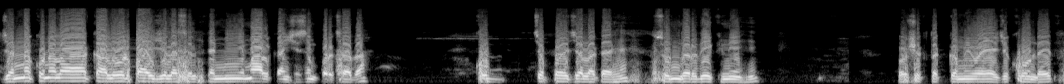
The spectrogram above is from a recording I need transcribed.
ज्यांना कोणाला कालवड पाहिजे असेल त्यांनी मालकांशी संपर्क साधा. खूप चप्पल चलाक आहे सुंदर देखणी आहे. पाहू शकता कमी वयाचे खोंड आहेत.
